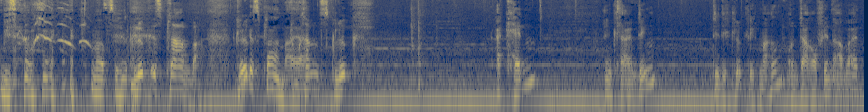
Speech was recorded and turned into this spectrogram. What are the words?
was, Glück ist planbar. Glück ist planbar, Du ja. kannst Glück erkennen in kleinen Dingen, die dich glücklich machen und darauf hinarbeiten.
